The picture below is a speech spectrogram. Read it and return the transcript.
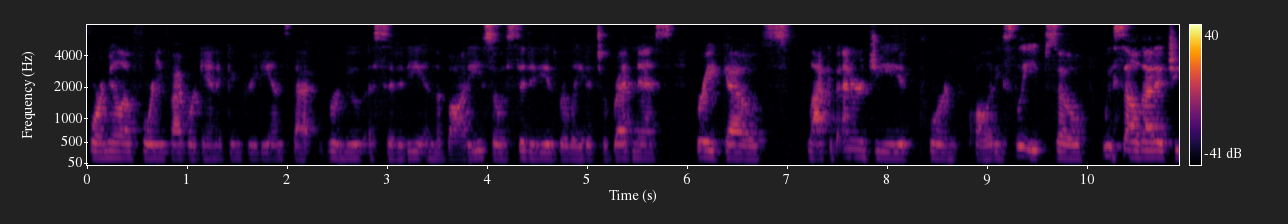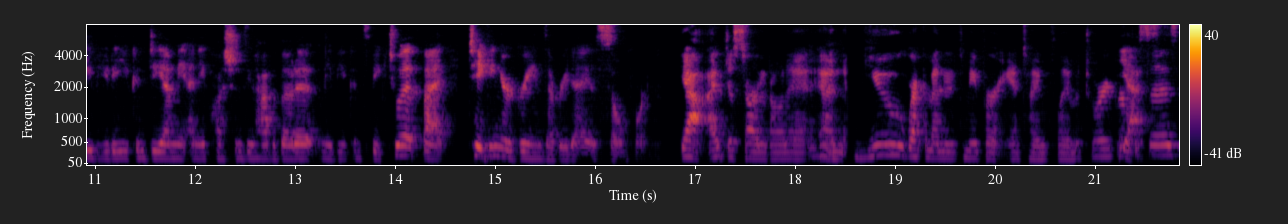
formula of 45 organic ingredients that remove acidity in the body. So, acidity is related to redness, breakouts, lack of energy, poor quality sleep. So we sell that at G Beauty. You can DM me any questions you have about it. Maybe you can speak to it, but taking your greens every day is so important. Yeah, I just started on it mm-hmm. and you recommended it to me for anti inflammatory purposes yes.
